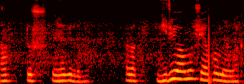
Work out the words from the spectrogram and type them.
Lan dur. Neye girdi bu? Ha bak. Giriyor ama şey yapamıyor bak.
